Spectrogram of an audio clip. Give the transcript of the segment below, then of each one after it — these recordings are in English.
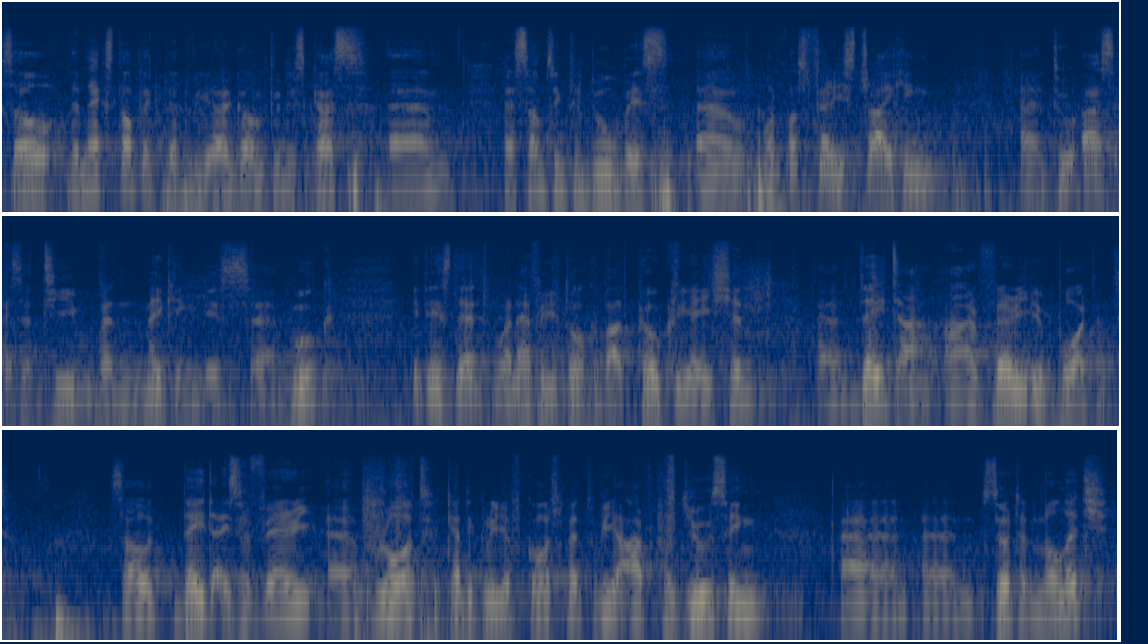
So the next topic that we are going to discuss um, has something to do with uh, what was very striking uh, to us as a team when making this uh, MOOC. It is that whenever you talk about co-creation, uh, data are very important. So data is a very uh, broad category, of course, but we are producing certain knowledge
